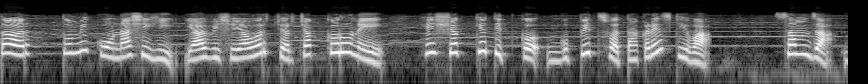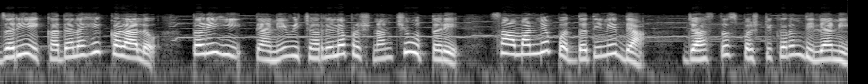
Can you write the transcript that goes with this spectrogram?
तर तुम्ही कोणाशीही या विषयावर चर्चा करू नये. हे शक्य तितकं गुपित स्वतःकडेच ठेवा. समजा जरी एखाद्याला हे कळालं तरीही त्याने विचारलेल्या प्रश्नांची उत्तरे सामान्य पद्धतीने द्या. जास्त स्पष्टीकरण दिल्याने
